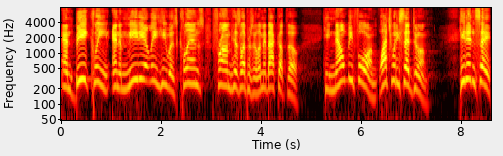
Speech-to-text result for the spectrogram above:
And be clean. And immediately he was cleansed from his leprosy. Let me back up, though. He knelt before him. Watch what he said to him. He didn't say,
